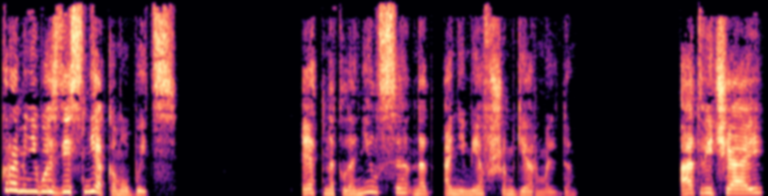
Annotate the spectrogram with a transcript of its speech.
Кроме него здесь некому быть. Эд наклонился над онемевшим Гермальдом. Отвечай.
